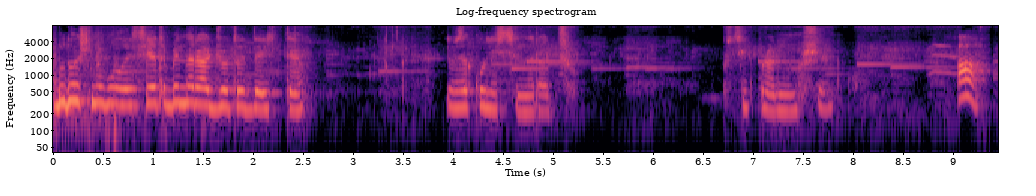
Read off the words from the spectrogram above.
дощ на вулиці, я тобі не раджу туди йти. І в закулісці не раджу. Пустіть правильну машинку. А.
